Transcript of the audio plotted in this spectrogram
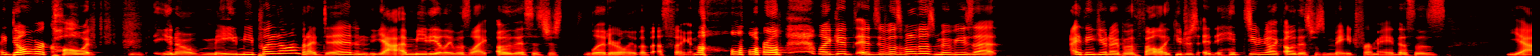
I don't recall what you know made me put it on, but I did, and yeah, immediately was like, "Oh, this is just literally the best thing in the whole world." Like it, it, it was one of those movies that I think you and I both felt like you just it hits you, and you're like, "Oh, this was made for me." This is, yeah,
